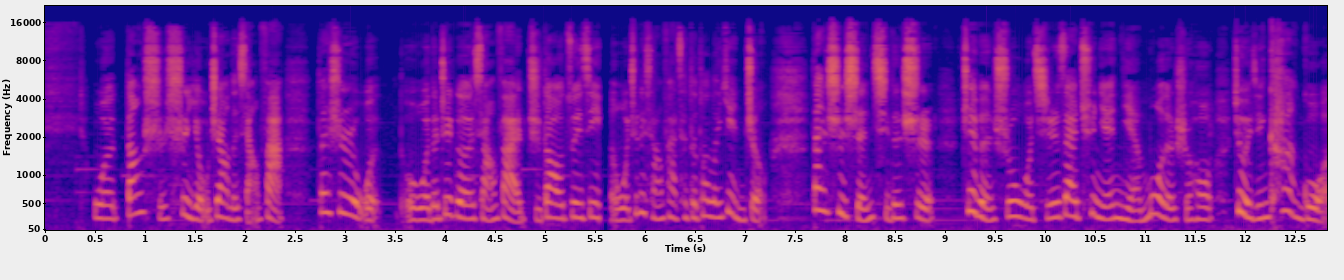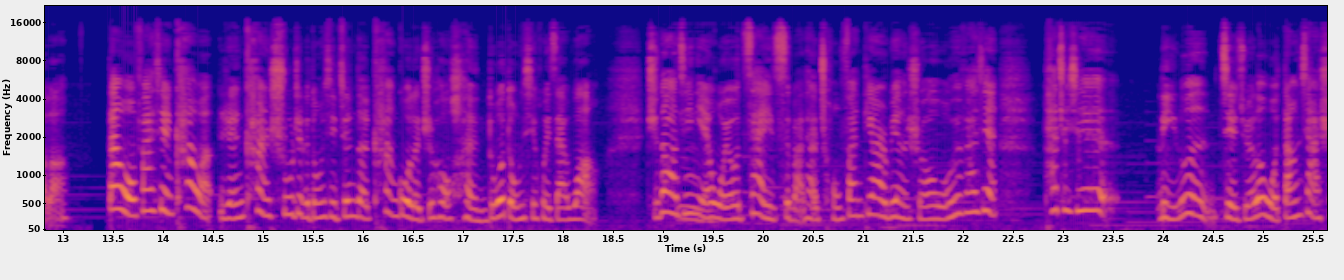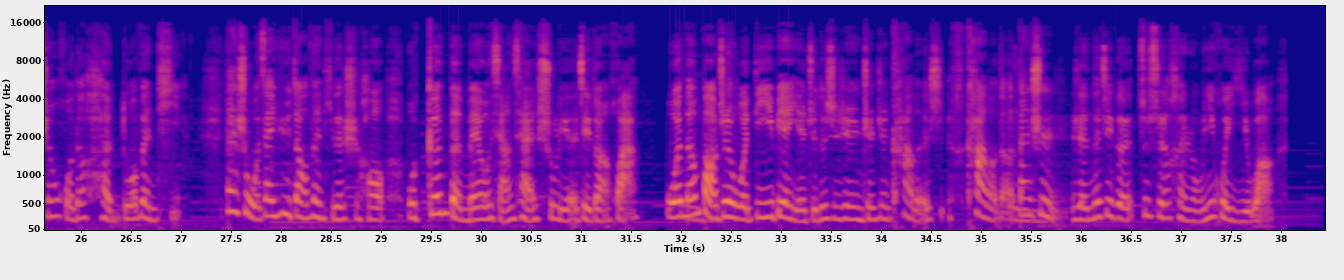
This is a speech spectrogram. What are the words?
我当时是有这样的想法，但是我我的这个想法直到最近，我这个想法才得到了验证。但是神奇的是，这本书我其实在去年年末的时候就已经看过了。但我发现看完人看书这个东西，真的看过了之后，很多东西会在忘。直到今年我又再一次把它重翻第二遍的时候，我会发现，它这些理论解决了我当下生活的很多问题。但是我在遇到问题的时候，我根本没有想起来书里的这段话。我能保证，我第一遍也绝对是认认真真看了是看了的。但是人的这个就是很容易会遗忘。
